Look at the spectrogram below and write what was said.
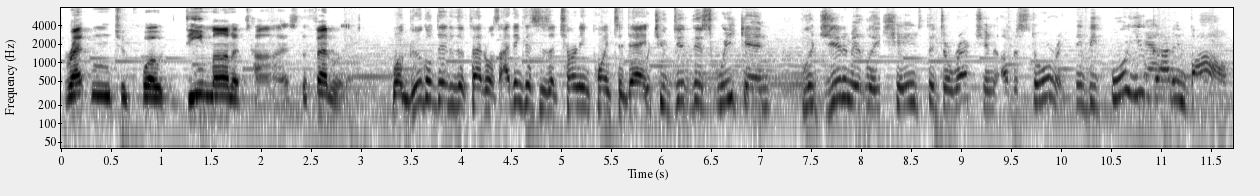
threaten to, quote, demonetize the Federalist. What Google did to the Federalists, I think this is a turning point today. What you did this weekend legitimately changed the direction of a story. And before you yeah. got involved,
